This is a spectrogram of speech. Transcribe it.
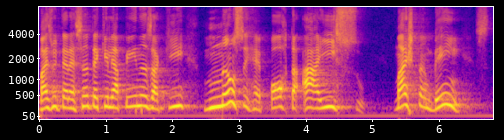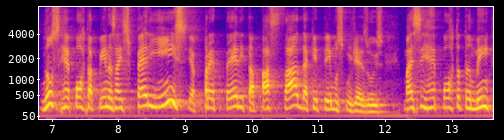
Mas o interessante é que ele apenas aqui não se reporta a isso, mas também não se reporta apenas à experiência pretérita, passada que temos com Jesus, mas se reporta também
